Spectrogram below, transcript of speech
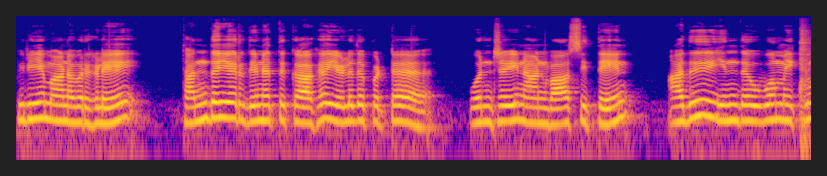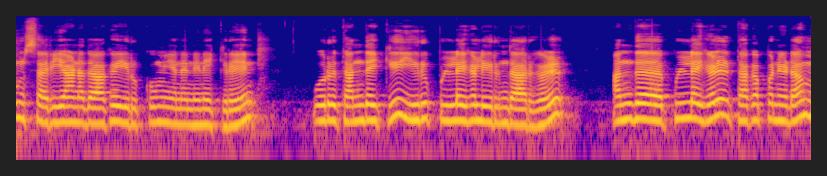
பிரியமானவர்களே தந்தையர் தினத்துக்காக எழுதப்பட்ட ஒன்றை நான் வாசித்தேன். அது இந்த உவமைக்கும் சரியானதாக இருக்கும் என நினைக்கிறேன். ஒரு தந்தைக்கு இரு பிள்ளைகள் இருந்தார்கள். அந்த பிள்ளைகள் தகப்பனிடம்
